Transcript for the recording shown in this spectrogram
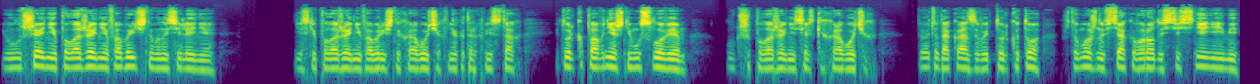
и улучшения положения фабричного населения. Если положение фабричных рабочих в некоторых местах и только по внешним условиям лучше положения сельских рабочих – то это доказывает только то, что можно всякого рода стеснениями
